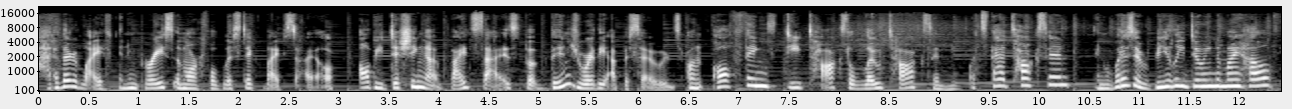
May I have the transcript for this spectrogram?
out of their life and embrace a more holistic lifestyle. I'll be dishing up bite sized but binge worthy episodes on all things detox, low toxin, what's that toxin, and what is it really doing to my health?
